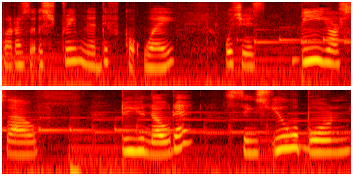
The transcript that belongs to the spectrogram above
but also extremely difficult way, which is be yourself. Do you know that? Since you were born,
